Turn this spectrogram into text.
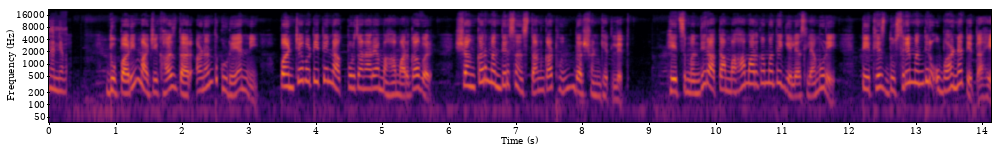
धन्यवाद. दुपारी माजी खासदार अनंत कुडे यांनी पंचवटी ते नागपूर जाणाऱ्या महामार्गावर शंकर मंदिर संस्थान गाठून दर्शन घेतलेत. हेच मंदिर आता महामार्गामध्ये गेले असल्यामुळे तेथेच दुसरे मंदिर उभारण्यात येत आहे.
